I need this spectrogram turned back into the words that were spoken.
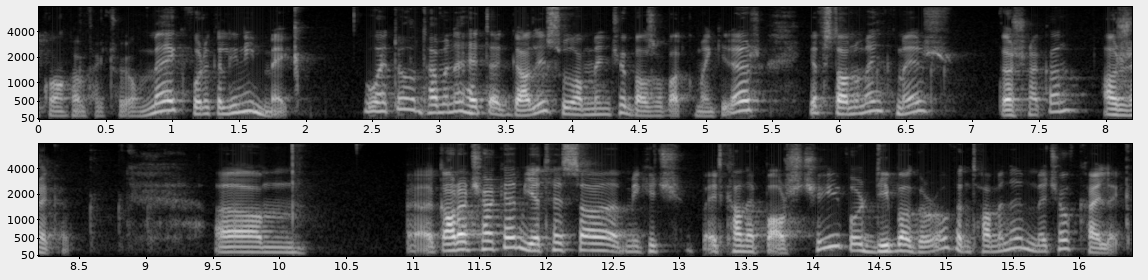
2 անգամ factorial 1, որը կլինի 1։ Ու հետո ընդհանրապես հետը գալիս ու ամեն ինչը բաժանվածում ենք իրար եւ ստանում ենք մեր վերջնական արժեքը։ Ամ Կարաչակեմ, եթե սա մի քիչ այդքան է པարզ չի, որ debugger-ով ընդհանրապես մեջով քայլեք։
